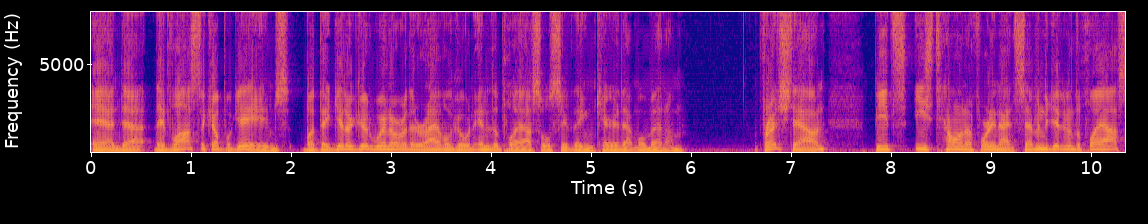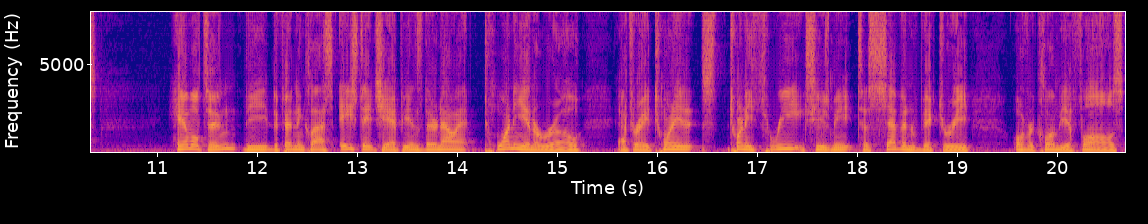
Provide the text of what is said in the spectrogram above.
and uh, they've lost a couple games, but they get a good win over their rival going into the playoffs. So we'll see if they can carry that momentum. Frenchtown beats East Helena 49 7 to get into the playoffs. Hamilton, the defending Class A state champions, they're now at 20 in a row after a 20, 23, excuse me, to 7 victory over Columbia Falls.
